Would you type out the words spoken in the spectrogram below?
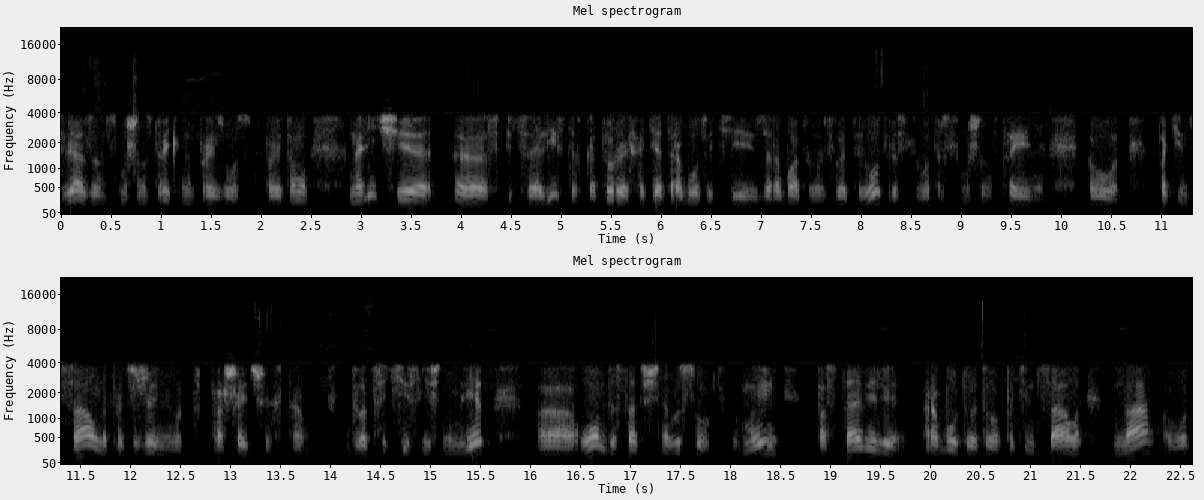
связан с машиностроительным производством. Поэтому наличие э, специалистов, которые хотят работать и зарабатывать в этой отрасли, в отрасли машиностроения, вот, потенциал на протяжении вот прошедших там 20 с лишним лет, он достаточно высок. Мы поставили работу этого потенциала на вот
